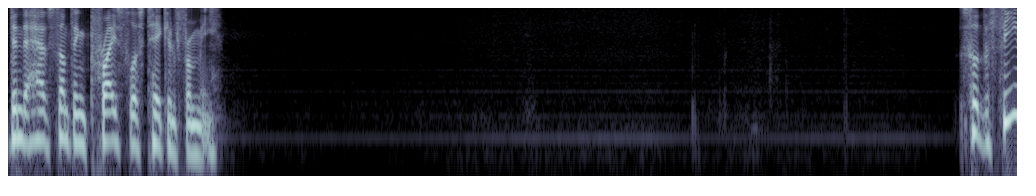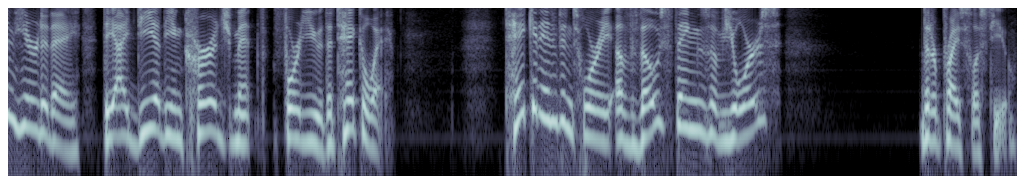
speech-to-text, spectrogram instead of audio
than to have something priceless taken from me. So, the theme here today, the idea, the encouragement for you, the takeaway take an inventory of those things of yours that are priceless to you.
